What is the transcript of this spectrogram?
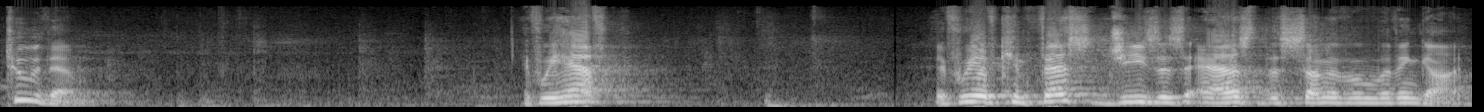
to them. If we have if we have confessed Jesus as the Son of the living God,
